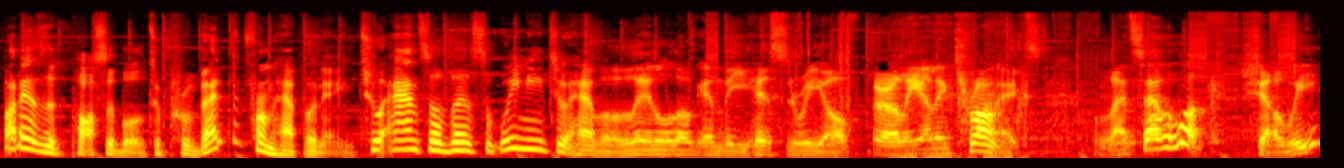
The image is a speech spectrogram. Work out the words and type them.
But is it possible to prevent it from happening? To answer this, we need to have a little look in the history of early electronics. Let's have a look, shall we?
